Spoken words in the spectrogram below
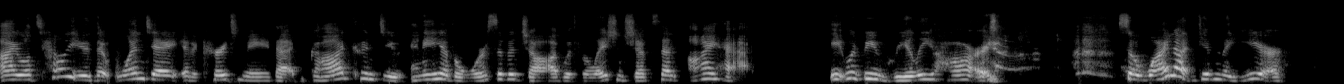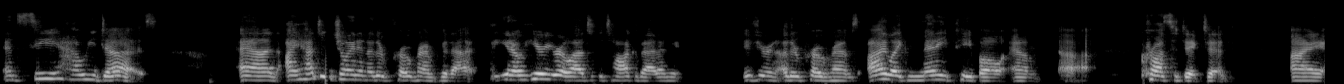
I will tell you that one day it occurred to me that God couldn't do any of a worse of a job with relationships than I had. It would be really hard. so why not give him a year and see how he does? And I had to join another program for that. You know, here you're allowed to talk about. I mean, if you're in other programs, I, like many people, am uh, cross addicted. I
